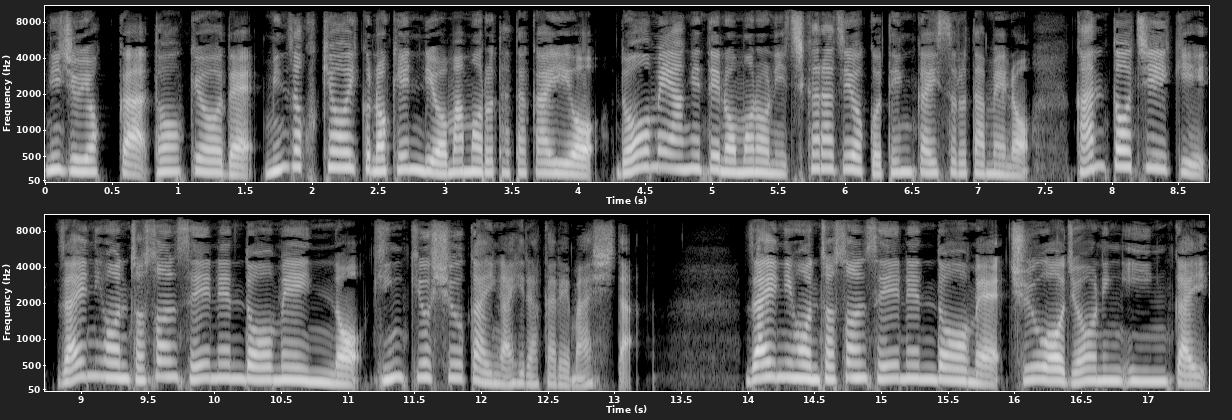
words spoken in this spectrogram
24日、東京で民族教育の権利を守る戦いを同盟挙げてのものに力強く展開するための関東地域在日本著村青年同盟員の緊急集会が開かれました。在日本著村青年同盟中央常任委員会、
